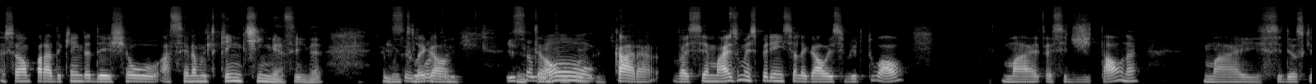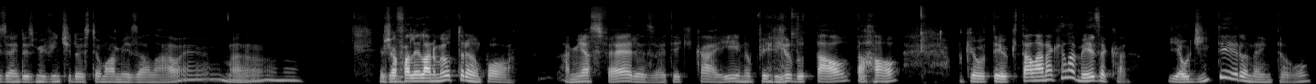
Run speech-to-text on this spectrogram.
isso é uma parada que ainda deixa o, a cena muito quentinha, assim, né? É isso muito é legal. Então, é cara, vai ser mais uma experiência legal esse virtual, mas esse digital, né? Mas se Deus quiser em 2022 ter uma mesa lá, é. Eu já hum. falei lá no meu trampo, ó as minhas férias vai ter que cair no período tal, tal, porque eu tenho que estar tá lá naquela mesa, cara. E é o dia inteiro, né? Então,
